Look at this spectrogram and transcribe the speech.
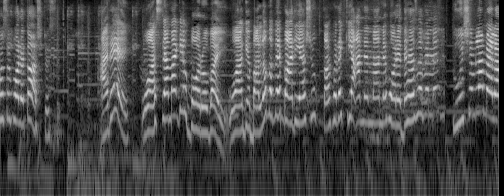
বছর পরে তো আসতেছে। আরে ও আছে আমাকে বড় ভাই। ও আগে ভালোভাবে বাড়ি আসুক তারপরে কি আনে না আনে পরে দেখা যাবে না। তুই শিমলা মেলা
